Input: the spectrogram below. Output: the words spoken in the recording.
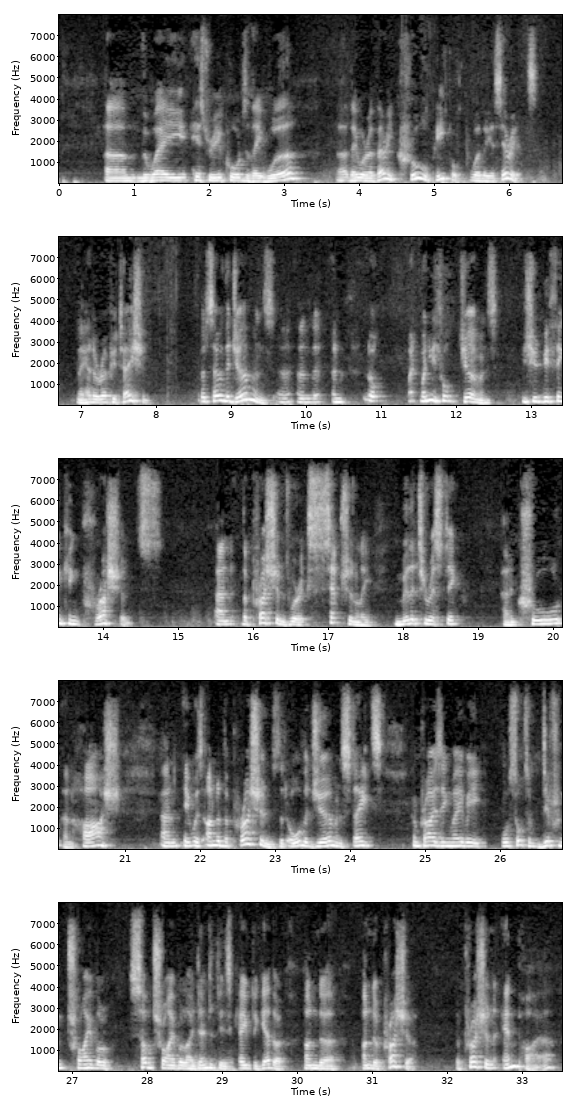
Um, the way history records they were, uh, they were a very cruel people, were the Assyrians. They had a reputation. But so the Germans. Uh, and, and look, when you talk Germans, you should be thinking Prussians. And the Prussians were exceptionally militaristic, and cruel and harsh. And it was under the Prussians that all the German states, comprising maybe all sorts of different tribal, sub-tribal identities, came together under under Prussia. The Prussian Empire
